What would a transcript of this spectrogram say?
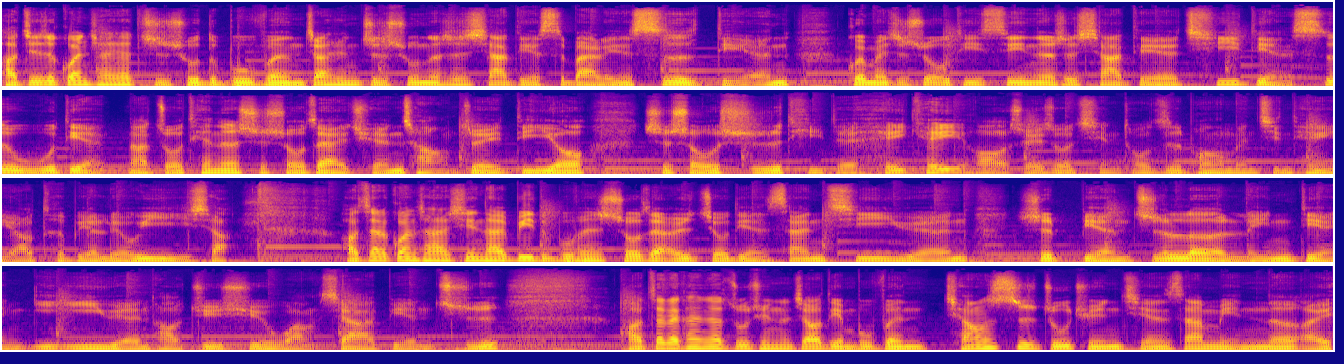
好，接着观察一下指数的部分，加权指数呢是下跌四百零四点，柜买指数 OTC 呢是下跌七点四五点。那昨天呢是收在全场最低哦，是收实体的黑 K 哦，所以说请投资朋友们今天也要特别留意一下。好，再来观察新台币的部分，收在二十九点三七元，是贬值了零点一一元，好，继续往下贬值。好，再来看一下族群的焦点部分，强势族群前三名呢，哎，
